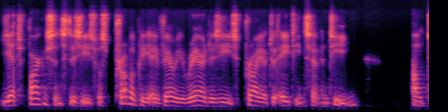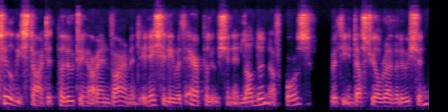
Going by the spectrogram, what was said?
Yet, Parkinson's disease was probably a very rare disease prior to 1817 until we started polluting our environment, initially with air pollution in London, of course, with the Industrial Revolution.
